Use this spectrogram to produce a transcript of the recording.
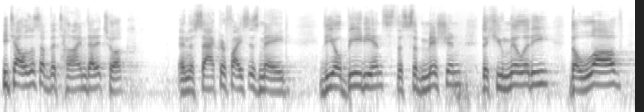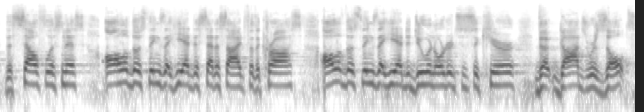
He tells us of the time that it took and the sacrifices made, the obedience, the submission, the humility, the love, the selflessness, all of those things that he had to set aside for the cross, all of those things that he had to do in order to secure the God's results,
